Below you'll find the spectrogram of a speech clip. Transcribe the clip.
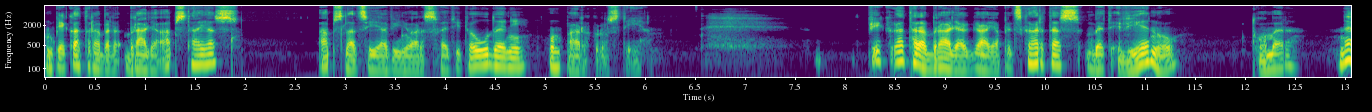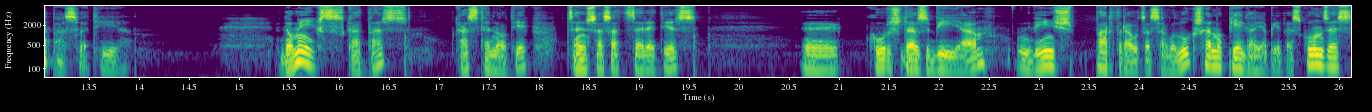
un pie katra brāļa apstājās, apslacīja viņu ar svētīto ūdeni un pārkrustīja. Pie katra brāļa gāja pēc kārtas, bet vienu tomēr nepasvetīja. Dominiks skatās, kas te notiek, cenšas atcerēties, kurš tas bija, viņš pārtrauca savu lūgšanu, piegāja pie tās kundzes,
